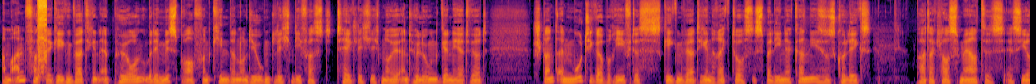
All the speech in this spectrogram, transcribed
Am Anfang der gegenwärtigen Empörung über den Missbrauch von Kindern und Jugendlichen, die fast täglich durch neue Enthüllungen genährt wird, stand ein mutiger Brief des gegenwärtigen Rektors des Berliner Canisius-Kollegs, Pater Klaus Mertes, SJ,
